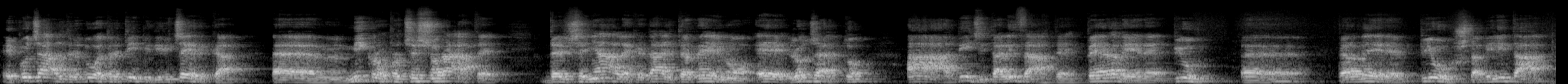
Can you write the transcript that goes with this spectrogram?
e poi c'è altri due o tre tipi di ricerca eh, microprocessorate, del segnale che dà il terreno e l'oggetto a digitalizzate per avere più, eh, per avere più stabilità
